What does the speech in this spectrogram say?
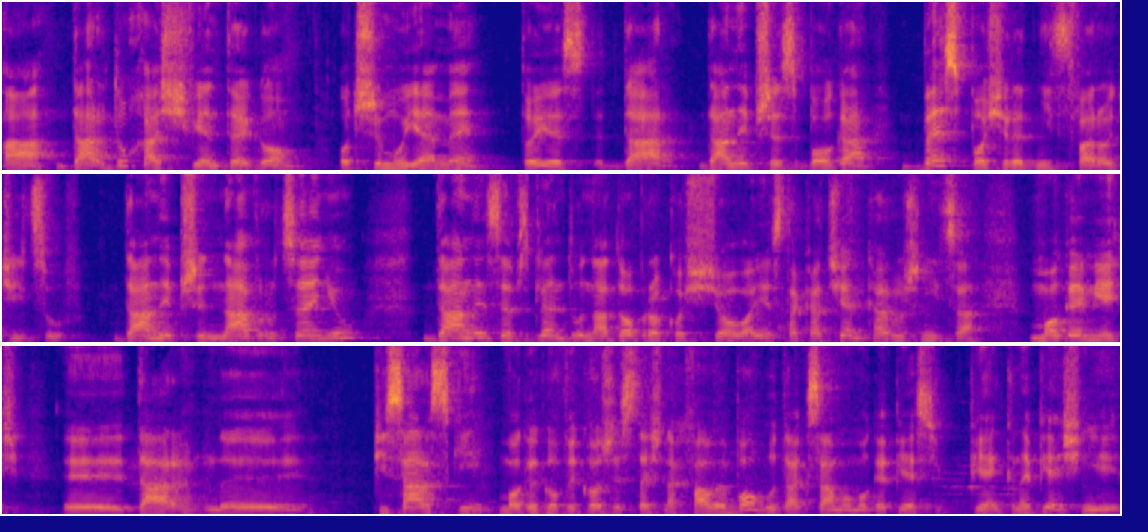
A dar Ducha Świętego otrzymujemy, to jest dar dany przez Boga bez pośrednictwa rodziców. Dany przy nawróceniu, dany ze względu na dobro Kościoła. Jest taka cienka różnica. Mogę mieć y, dar y, pisarski, mogę go wykorzystać na chwałę Bogu tak samo, mogę pies piękne pieśni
